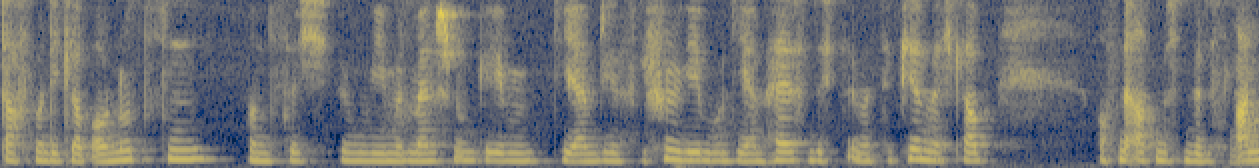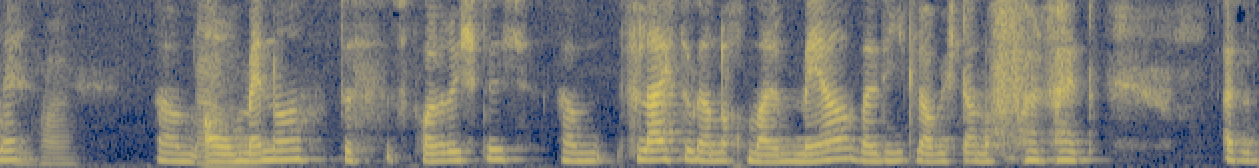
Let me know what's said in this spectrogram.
darf man die, glaube ich, auch nutzen und sich irgendwie mit Menschen umgeben, die einem dieses Gefühl geben und die einem helfen, sich zu emanzipieren, weil ich glaube, auf eine Art müssen wir das ja, alle. Ähm, ja. Auch Männer, das ist voll richtig. Ähm, vielleicht sogar noch mal mehr, weil die, glaube ich, da noch voll weit also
